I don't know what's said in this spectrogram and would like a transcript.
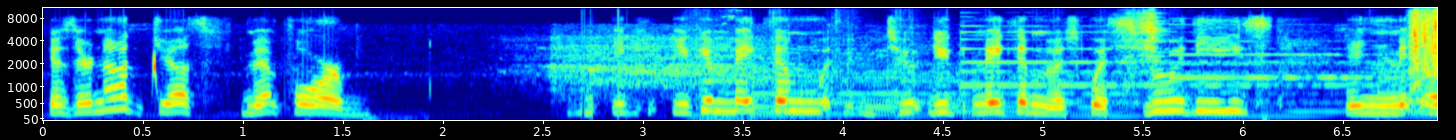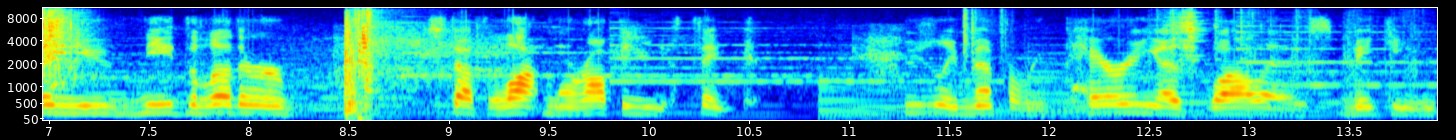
Because they're not just meant for. You, can make them. with- To, you can make them with, with smoothies, and and you need the leather stuff a lot more often than you think. Usually meant for repairing as well as making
